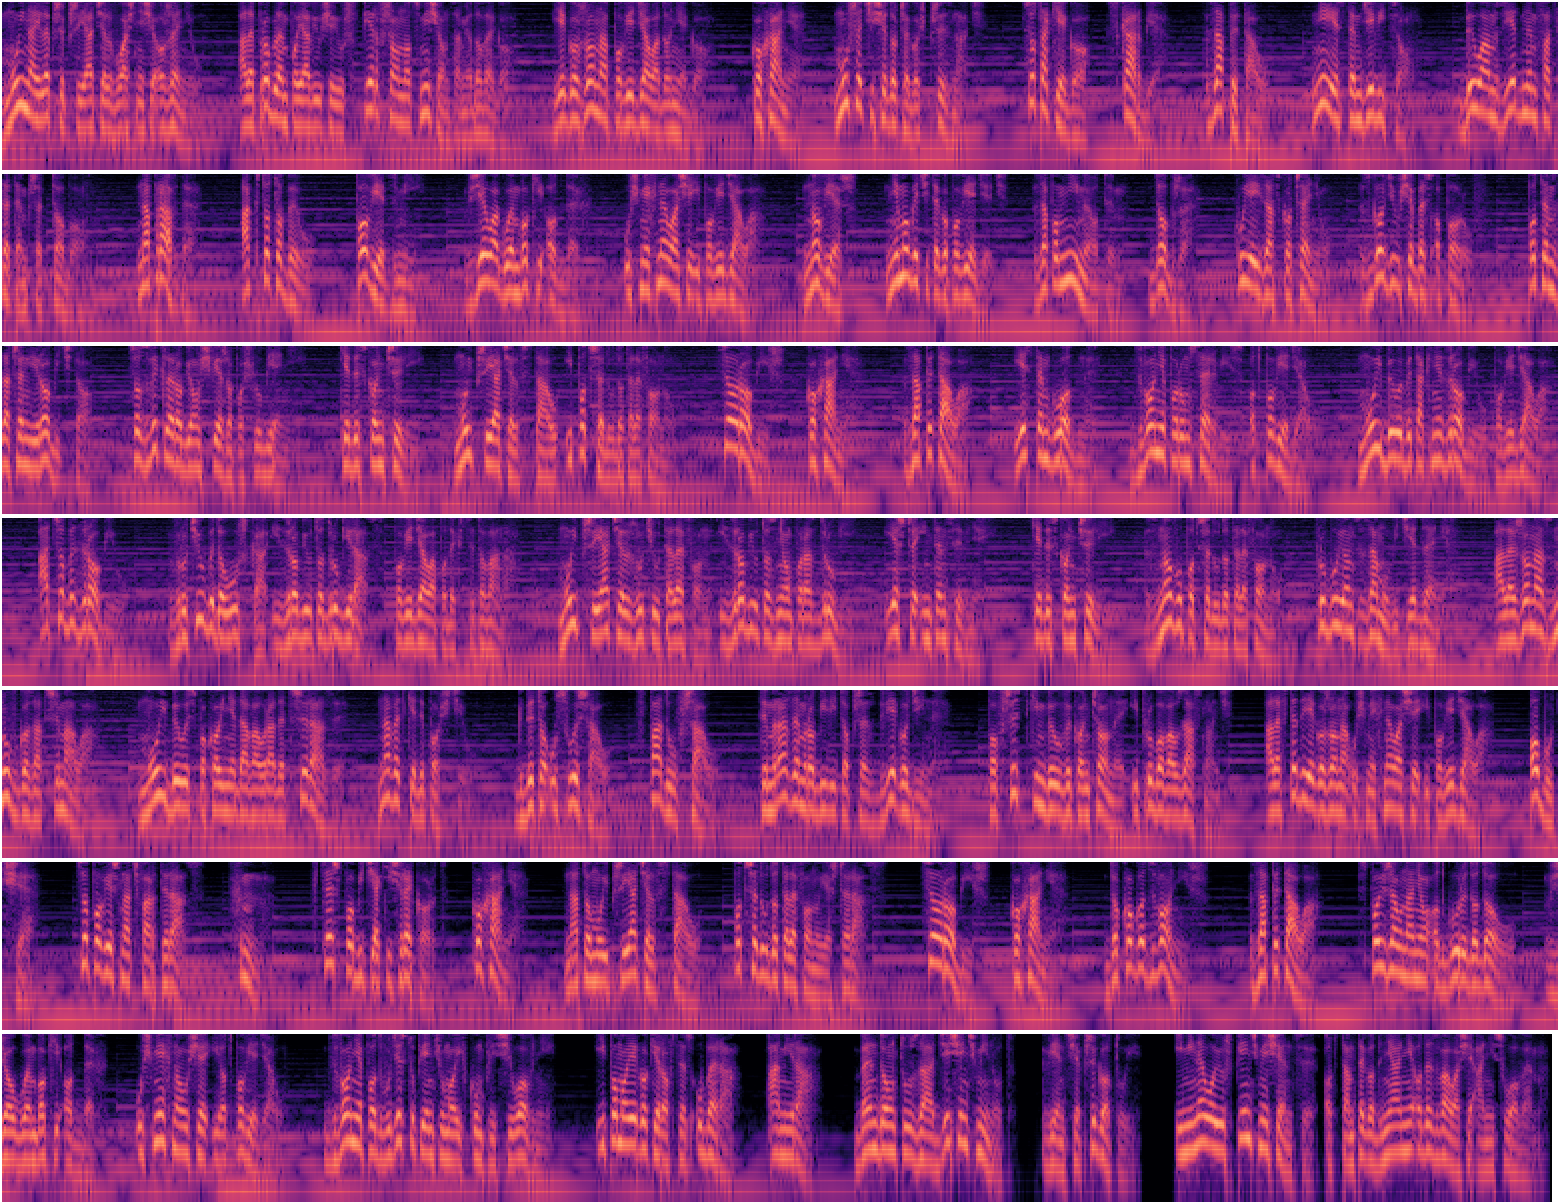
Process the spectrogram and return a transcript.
Mój najlepszy przyjaciel właśnie się ożenił, ale problem pojawił się już w pierwszą noc miesiąca miodowego. Jego żona powiedziała do niego: Kochanie, muszę ci się do czegoś przyznać. Co takiego, skarbie? Zapytał. Nie jestem dziewicą. Byłam z jednym facetem przed tobą. Naprawdę. A kto to był? Powiedz mi. Wzięła głęboki oddech, uśmiechnęła się i powiedziała: No wiesz, nie mogę ci tego powiedzieć. Zapomnijmy o tym. Dobrze. Ku jej zaskoczeniu, zgodził się bez oporów. Potem zaczęli robić to, co zwykle robią świeżo poślubieni. Kiedy skończyli, mój przyjaciel wstał i podszedł do telefonu. Co robisz, kochanie? Zapytała. Jestem głodny. Dzwonię po room service, odpowiedział. Mój byłyby tak nie zrobił, powiedziała. A co by zrobił? Wróciłby do łóżka i zrobił to drugi raz, powiedziała podekscytowana. Mój przyjaciel rzucił telefon i zrobił to z nią po raz drugi, jeszcze intensywniej. Kiedy skończyli, znowu podszedł do telefonu, próbując zamówić jedzenie. Ale żona znów go zatrzymała. Mój były spokojnie dawał radę trzy razy, nawet kiedy pościł. Gdy to usłyszał, wpadł w szał. Tym razem robili to przez dwie godziny. Po wszystkim był wykończony i próbował zasnąć. Ale wtedy jego żona uśmiechnęła się i powiedziała: Obudź się. Co powiesz na czwarty raz? Hm. Chcesz pobić jakiś rekord, kochanie? Na to mój przyjaciel wstał, podszedł do telefonu jeszcze raz. Co robisz, kochanie? Do kogo dzwonisz? Zapytała. Spojrzał na nią od góry do dołu, wziął głęboki oddech, uśmiechnął się i odpowiedział. Dzwonię po 25 moich kumpli siłowni i po mojego kierowcę z Ubera, Amira. Będą tu za 10 minut, więc się przygotuj. I minęło już 5 miesięcy, od tamtego dnia nie odezwała się ani słowem.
